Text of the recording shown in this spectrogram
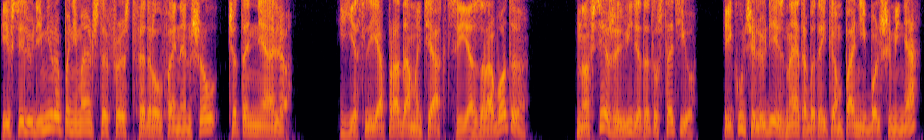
и все люди мира понимают, что First Federal Financial что-то не алё. Если я продам эти акции, я заработаю? Но все же видят эту статью, и куча людей знает об этой компании больше меня –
